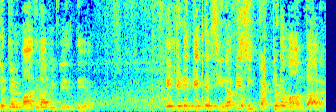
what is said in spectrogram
ਗੱਜਣ ਮਾਜਰਾ ਜੀ ਬੇਲ ਤੇ ਆ। ਇਹ ਜਿਹੜੇ ਕਹਿੰਦੇ ਸੀ ਨਾ ਵੀ ਅਸੀਂ ਕੱਟੜ ਇਮਾਨਦਾਰ ਆ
